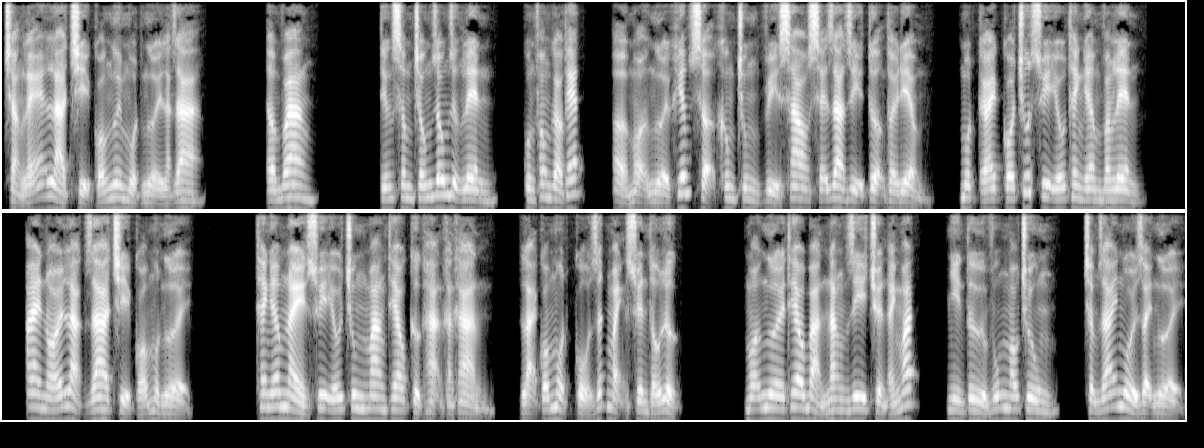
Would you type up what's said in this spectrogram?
chẳng lẽ là chỉ có ngươi một người lạc gia? ầm vang. Tiếng sấm trống rỗng dựng lên, cùng phong gào thét, ở mọi người khiếp sợ không chung vì sao sẽ ra dị tượng thời điểm, một cái có chút suy yếu thanh âm vang lên. Ai nói lạc gia chỉ có một người? Thanh âm này suy yếu chung mang theo cực hạn khàn khàn, lại có một cổ rất mạnh xuyên thấu lực. Mọi người theo bản năng di chuyển ánh mắt, nhìn từ vũng máu chung, chậm rãi ngồi dậy người,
